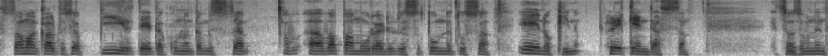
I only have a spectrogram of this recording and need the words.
samankaltaisia piirteitä, kun on tämmöisessä vapaamuuraisuudessa tunnetussa Eenokin legendassa. että se on semmoinen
